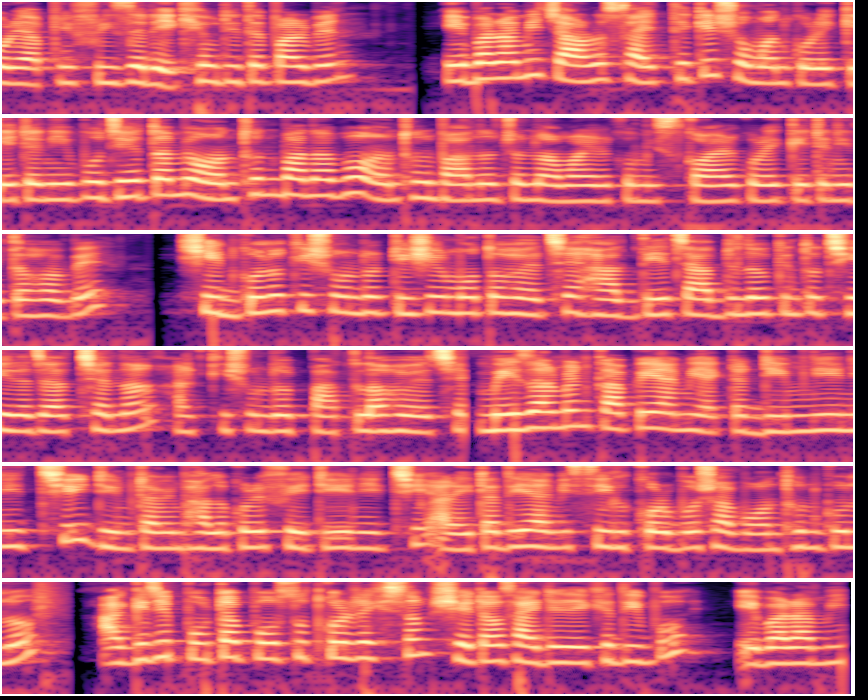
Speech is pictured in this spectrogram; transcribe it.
করে আপনি ফ্রিজে রেখেও দিতে পারবেন। এবার আমি চারো সাইড থেকে সমান করে কেটে নিব। যেহেতু আমি অন্থন বানাবো, অন্থন বানানোর জন্য আমার এরকম স্কোয়ার করে কেটে নিতে হবে। শীতগুলো কি সুন্দর টিসির মতো হয়েছে। হাত দিয়ে চাপ দিলেও কিন্তু ছিঁড়ে যাচ্ছে না। আর কি সুন্দর পাতলা হয়েছে। মেজারমেন্ট কাপে আমি একটা ডিম নিয়ে নিচ্ছি। ডিমটা আমি ভালো করে ফেটিয়ে নিচ্ছি। আর এটা দিয়ে আমি সিল করব সব অন্থনগুলো। আগে যে পোটা প্রস্তুত করে রেখেছিলাম, সেটাও সাইডে রেখে দিব। এবার আমি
